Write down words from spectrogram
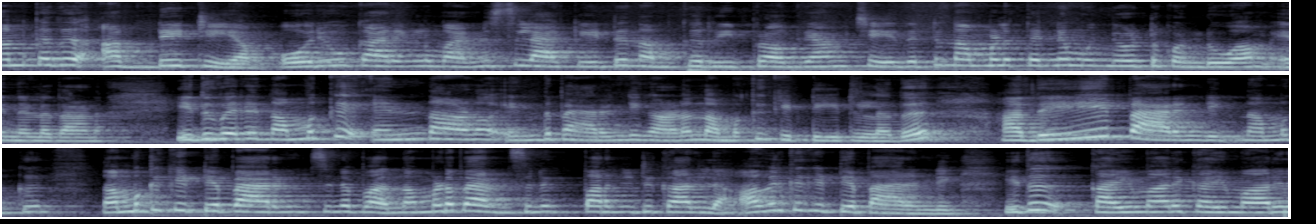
നമുക്കത് അപ്ഡേറ്റ് ചെയ്യാം. ഓരോ കാര്യങ്ങൾ മനസ്സിലാക്കിയിട്ട് നമുക്ക് റീപ്രോഗ്രാം ചെയ്തിട്ട് നമ്മൾ തന്നെ മുന്നോട്ട് കൊണ്ടുപോകാം എന്നുള്ളതാണ്. ഇതുവരെ നമുക്ക് എന്താണോ എന്ത് പാരന്റിങ് ആണോ നമുക്ക് കിട്ടിയിട്ടുള്ളത് അതേ പാരന്റിങ് നമുക്ക് നമുക്ക് കിട്ടിയ പാരൻസിനെ നമ്മുടെ പാരൻസിന് പറഞ്ഞിട്ട് കാര്യമില്ല. അവർക്ക് കിട്ടിയ പാരന്റിങ് ഇത് കൈമാറി കൈമാറി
